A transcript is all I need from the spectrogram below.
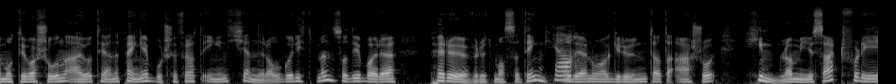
motivasjonen, er jo å tjene penger, bortsett fra at ingen kjenner algoritmen, så de bare prøver ut masse ting. Ja. Og det er noe av grunnen til at det er så himla mye sært, fordi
